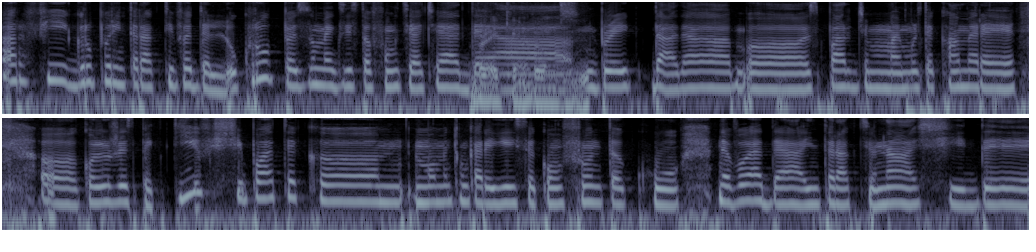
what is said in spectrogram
ar fi grupuri interactive de lucru. Pe Zoom există funcția aceea de Breaking a, break, da, de a uh, sparge mai multe camere uh, colul respectiv și poate că în momentul în care ei se confruntă cu nevoia de a interacționa și de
